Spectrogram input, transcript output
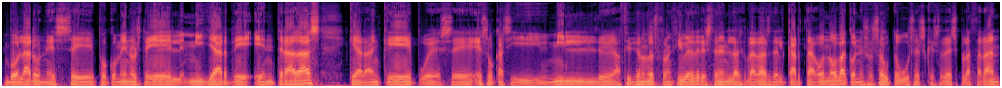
volaron ese poco menos del millar de entradas que harán que pues eh, eso casi mil aficionados franjiverdes estén en las gradas del Cartago Nova con esos autobuses que se desplazarán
